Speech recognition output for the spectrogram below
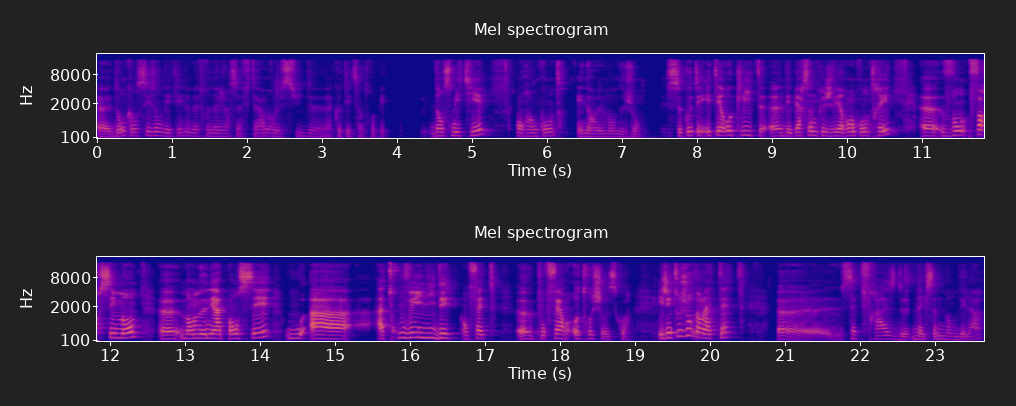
euh, donc en saison d'été de maître nageur sauveteur dans le sud, euh, à côté de Saint-Tropez. Dans ce métier, on rencontre énormément de gens. Ce côté hétéroclite euh, des personnes que je vais rencontrer vont forcément m'emmener à penser ou à, à, trouver une idée en fait pour faire autre chose quoi. Et j'ai toujours dans la tête euh, cette phrase de Nelson Mandela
